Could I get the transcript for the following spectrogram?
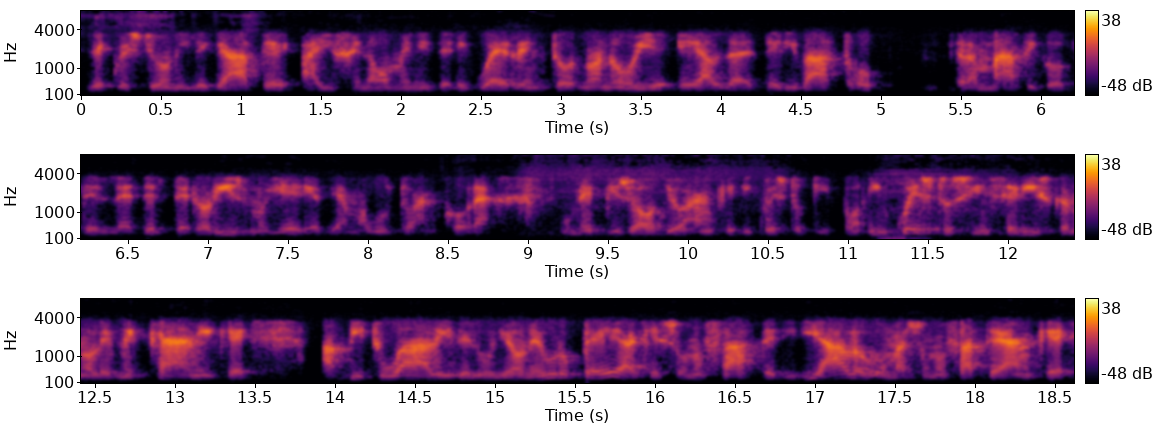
le questioni legate ai fenomeni delle guerre intorno a noi e al derivato drammatico del, del, terrorismo. Ieri abbiamo avuto ancora un episodio anche di questo tipo. In questo si inseriscono le meccaniche abituali dell'Unione Europea che sono fatte di dialogo ma sono fatte anche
